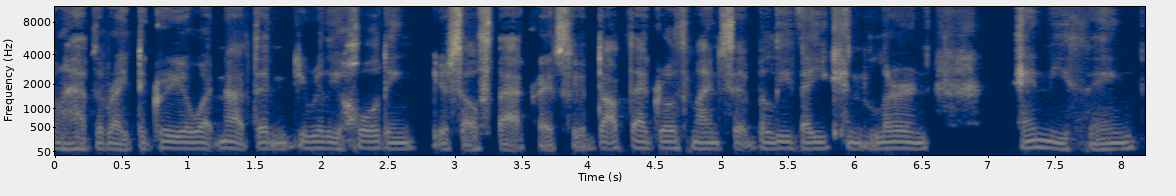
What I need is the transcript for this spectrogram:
don't have the right degree or whatnot, then you're really holding yourself back, right? So adopt that growth mindset, believe that you can learn anything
